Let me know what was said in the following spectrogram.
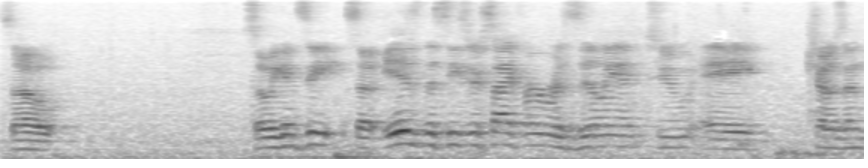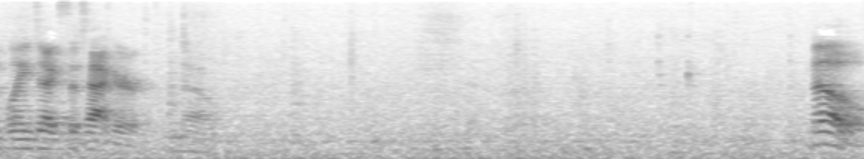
So, so we can see, so is the Caesar cipher resilient to a chosen plaintext attacker? No. No.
